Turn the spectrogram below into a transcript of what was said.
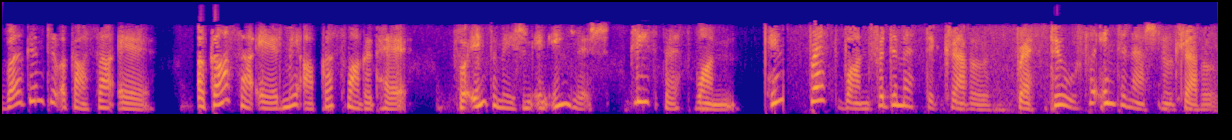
Welcome to Akasa Air. Akasa Air में आपका स्वागत है. For information in English, please press one. Press one for domestic travel. Press two for international travel.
